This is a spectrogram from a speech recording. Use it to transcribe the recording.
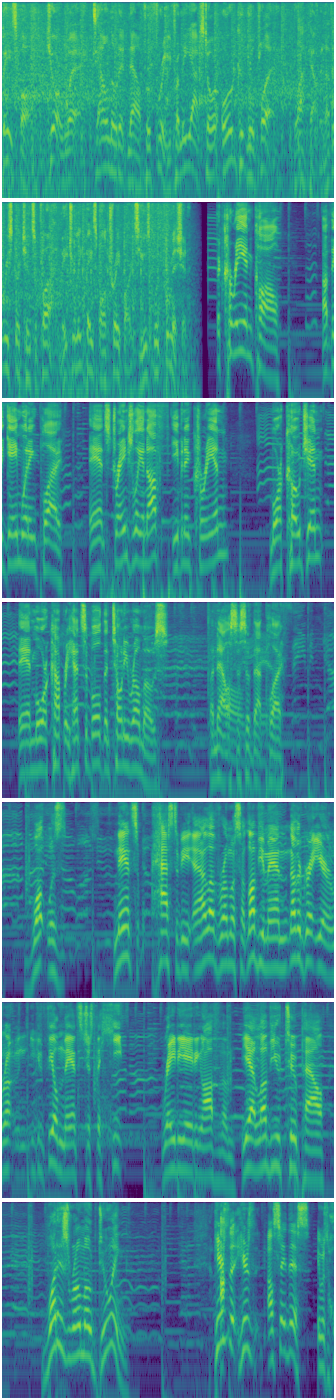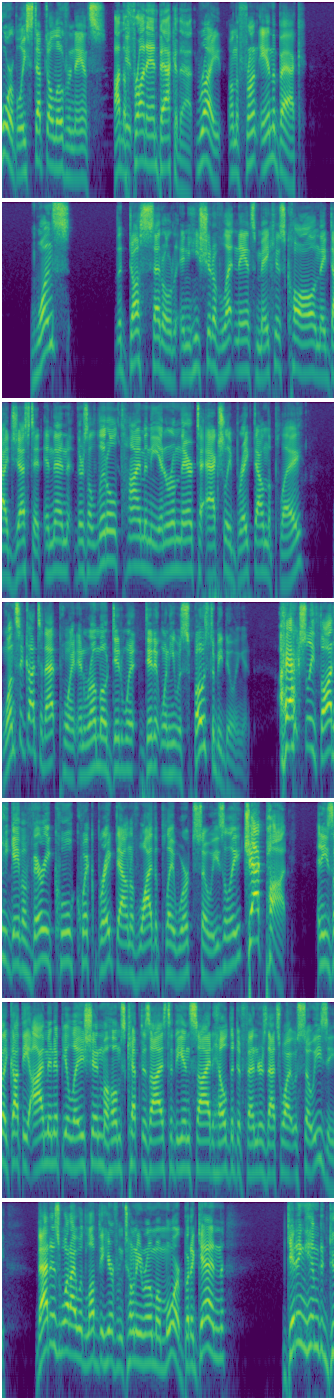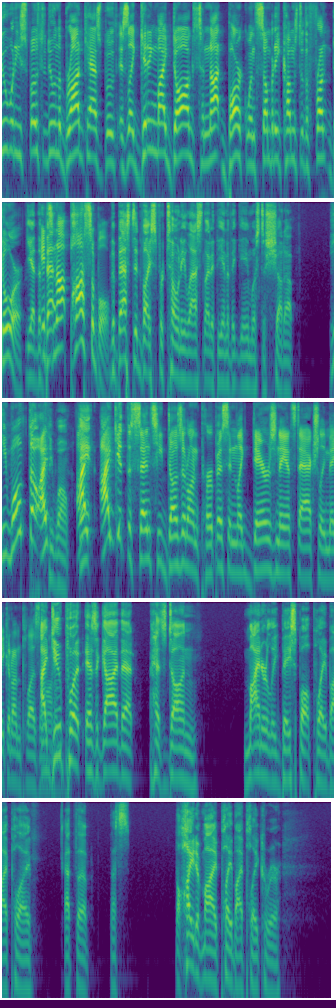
Baseball, your way. Download it now for free from the App Store or Google Play. Blackout and other restrictions apply. Major League Baseball trademarks used with permission. The Korean call of the game winning play. And strangely enough, even in Korean, more cogent and more comprehensible than Tony Romo's analysis Oh, of that oh, man. play. What was Nantz has to be, and I love Romo. So love you, man. Another great year. You can feel Nantz just the heat radiating off of him. Yeah, love you too, pal. What is Romo doing? Here's the here's. I'll say this: it was horrible. He stepped all over Nantz On the It- front and back of that. Right, on the front and the back. Once the dust settled and he should have let Nantz make his call and they digest it, and then there's a little time in the interim there to actually break down the play. Once it got to that point and Romo did when, did it when he was supposed to be doing it, I actually thought he gave a very cool, quick breakdown of why the play worked so easily. Jackpot. And he's like got the eye manipulation. Mahomes kept his eyes to the inside, held the defenders. That's why it was so easy. That is what I would love to hear from Tony Romo more. But again, getting him to do what he's supposed to do in the broadcast booth is like getting my dogs to not bark when somebody comes to the front door. Yeah, the it's be- not possible. The best advice for Tony last night at the end of the game was to shut up. he won't though. I, He won't. I, And- I get the sense he does it on purpose and like dares Nantz to actually make it unpleasant. I do him. put as a guy that has done minor league baseball play by play at the that's the height of my play by play career.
